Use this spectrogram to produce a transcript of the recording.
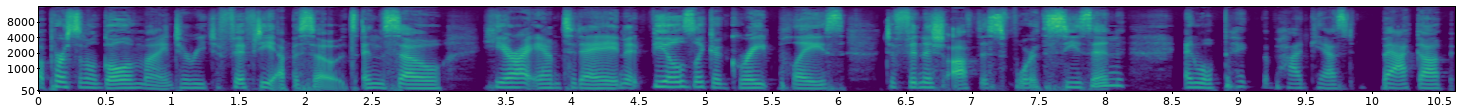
a personal goal of mine to reach 50 episodes. And so here I am today, and it feels like a great place to finish off this fourth season. And we'll pick the podcast back up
